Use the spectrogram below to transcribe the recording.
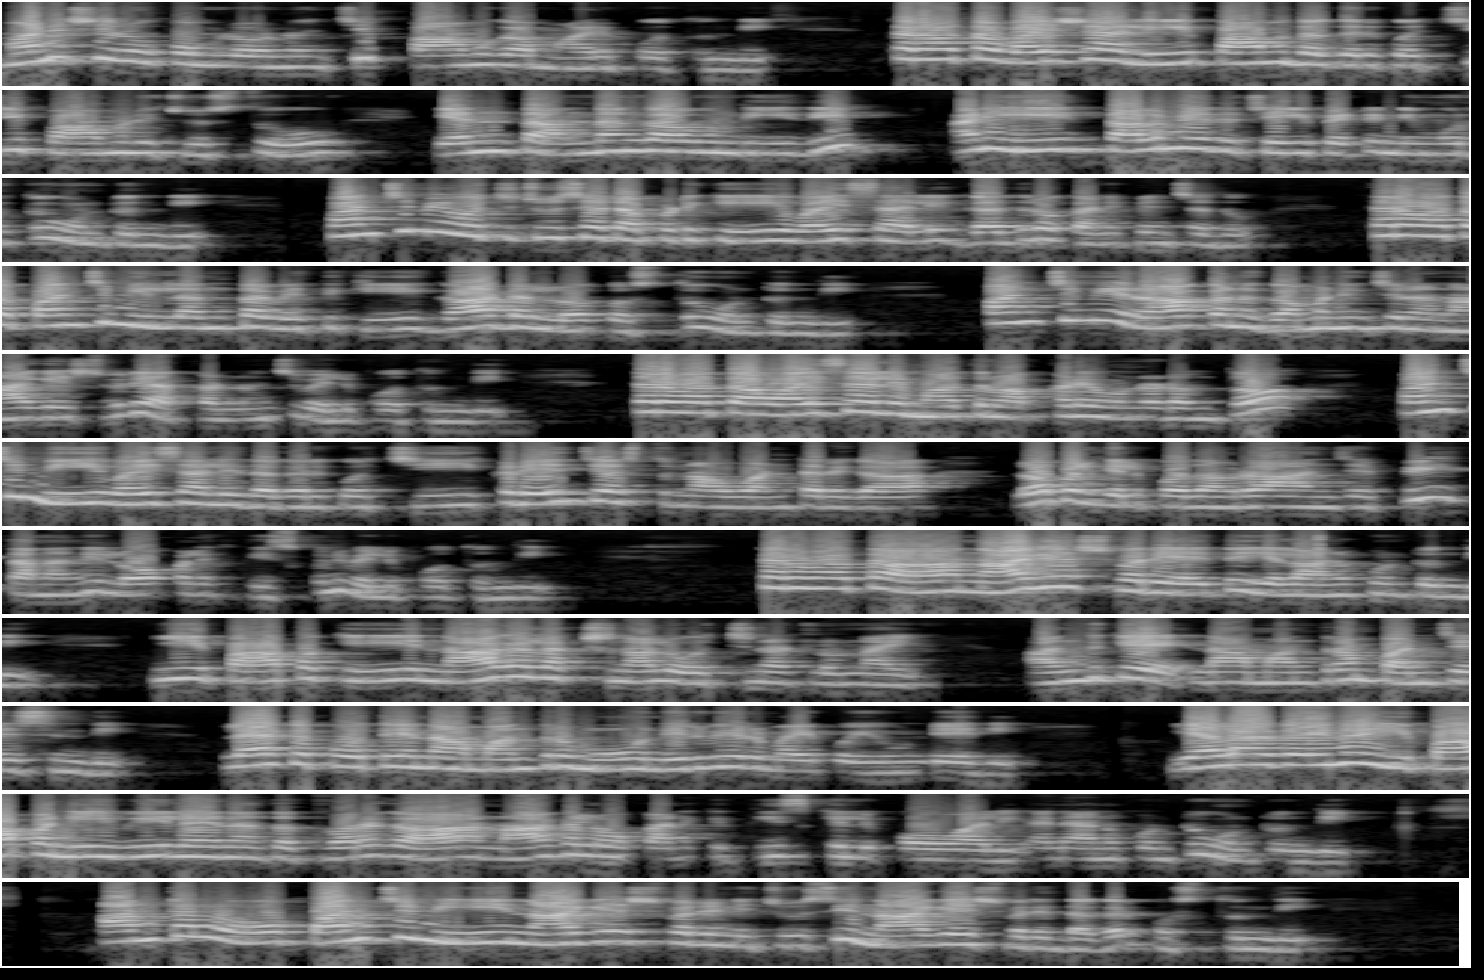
మనిషి రూపంలో నుంచి పాముగా మారిపోతుంది. తర్వాత వైశాలి పాము దగ్గరికి వచ్చి పాముని చూస్తూ ఎంత అందంగా ఉంది ఇది అని తల మీద చేయి పెట్టి నిమురుతూ ఉంటుంది. పంచమి వచ్చి చూసేటప్పటికి వైశాలి గదిలో కనిపించదు. తర్వాత పంచమి ఇల్లంతా వెతికి గార్డెన్లోకి వస్తూ ఉంటుంది. పంచమి రాకను గమనించిన నాగేశ్వరి అక్కడి నుంచి వెళ్ళిపోతుంది. తర్వాత వైశాలి మాత్రం అక్కడే ఉండడంతో పంచమి వైశాలి దగ్గరికి వచ్చి ఇక్కడ ఏం చేస్తున్నావు ఒంటరిగా? లోపలికి వెళ్ళిపోదాం రా అని చెప్పి తనని లోపలికి తీసుకుని వెళ్ళిపోతుంది. తర్వాత నాగేశ్వరి అయితే ఇలా అనుకుంటుంది. ఈ పాపకి నాగ లక్షణాలు వచ్చినట్లున్నాయి. అందుకే నా మంత్రం పనిచేసింది. లేకపోతే నా మంత్రము నిర్వీర్యమైపోయి ఉండేది. ఎలాగైనా ఈ పాపని వీలైనంత త్వరగా నాగలోకానికి తీసుకెళ్ళిపోవాలి అని అనుకుంటూ ఉంటుంది. అంతలో పంచమి నాగేశ్వరిని చూసి నాగేశ్వరి దగ్గరకు వస్తుంది.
